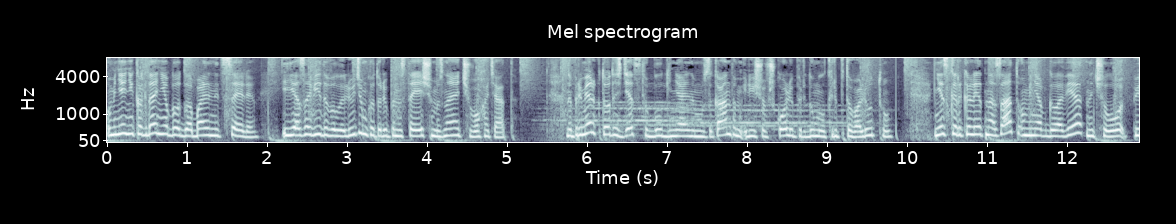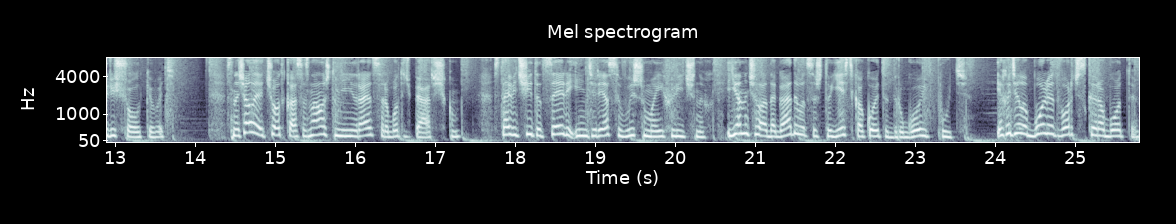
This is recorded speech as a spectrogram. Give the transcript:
У меня никогда не было глобальной цели, и я завидовала людям, которые по-настоящему знают, чего хотят. Например, кто-то с детства был гениальным музыкантом или еще в школе придумал криптовалюту. Несколько лет назад у меня в голове начало перещелкивать. Сначала я четко осознала, что мне не нравится работать пиарщиком. Ставить чьи-то цели и интересы выше моих личных. И я начала догадываться, что есть какой-то другой путь. Я хотела более творческой работы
